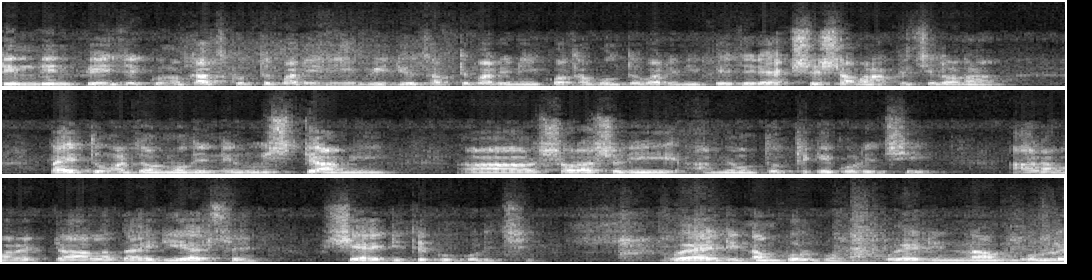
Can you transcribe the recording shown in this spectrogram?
তিন দিন পেজে কোনো কাজ করতে পারিনি ভিডিও ছাড়তে পারিনি কথা বলতে পারিনি পেজের অ্যাক্সেস আমার হাতে ছিল না। তাই তোমার জন্মদিনের উইশটা আমি সরাসরি আমি অন্তর থেকে করেছি। আর আমার একটা আলাদা আইডি আছে সেই আইডি থেকেও করেছি। ওই আইডির নাম বলব না। ওই আইডির নাম বললে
